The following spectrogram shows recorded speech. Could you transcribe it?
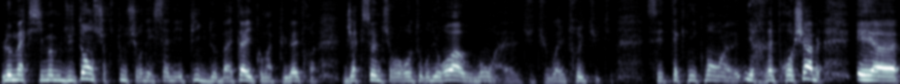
le maximum du temps, surtout sur des scènes épiques de bataille, comme a pu l'être Jackson sur Le Retour du Roi, où bon, tu, vois le truc, c'est techniquement irréprochable. Et là,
